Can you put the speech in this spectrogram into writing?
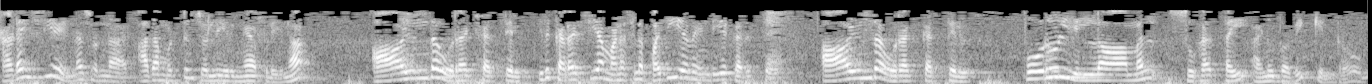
கடைசியா என்ன சொன்னார்? அதை மட்டும் சொல்லிருங்க அப்படின்னா ஆழ்ந்த உறக்கத்தில் இது கடைசியா மனசுல பதிய வேண்டிய கருத்து. ஆழ்ந்த உறக்கத்தில் பொருள் இல்லாமல் சுகத்தை அனுபவிக்கின்றோம்.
